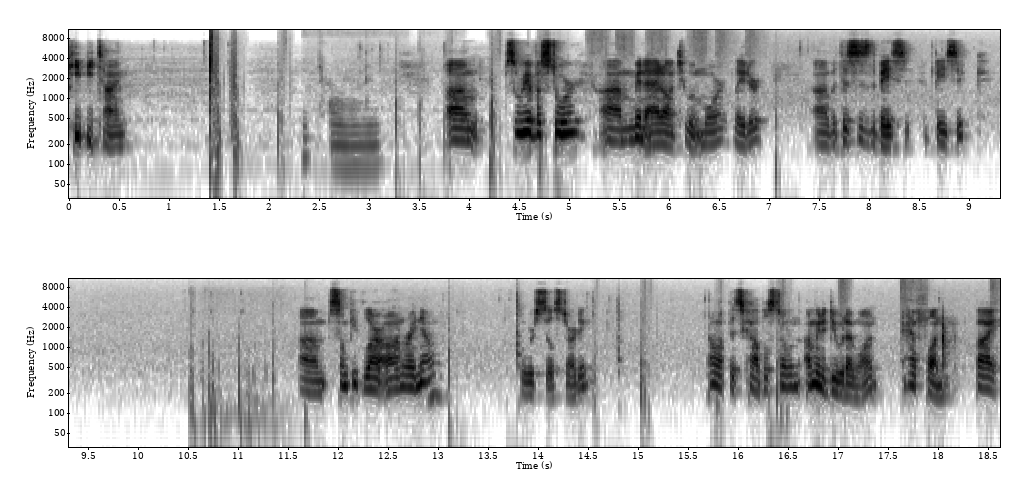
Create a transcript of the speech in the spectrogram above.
PP time. Um, Um, so we have a store. Um, I'm gonna add on to it more later, uh, but this is the basic. Basic. Um, some people are on right now, but we're still starting. I want this cobblestone. I'm gonna do what I want. Have fun. Bye.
